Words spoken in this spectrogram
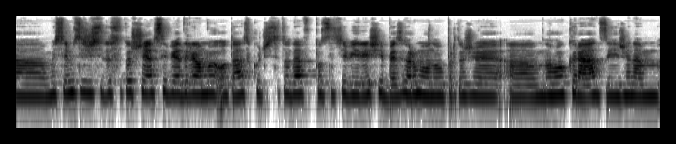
Uh, myslím si, že si dostatočně asi vyjadrila moju otázku, či se to dá v podstatě vyřešit bez hormonů, protože uh, mnohokrát je ženám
